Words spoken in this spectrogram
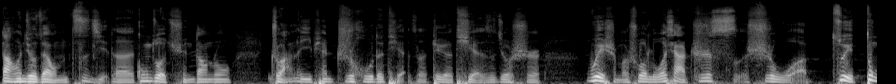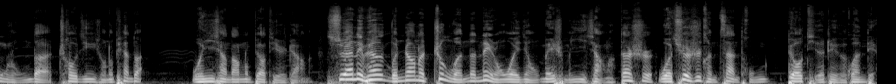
大魂就在我们自己的工作群当中转了一篇知乎的帖子，这个帖子就是为什么说罗夏之死是我最动容的超级英雄的片段。我印象当中标题是这样的，虽然那篇文章的正文的内容我已经没什么印象了，但是我确实很赞同标题的这个观点。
